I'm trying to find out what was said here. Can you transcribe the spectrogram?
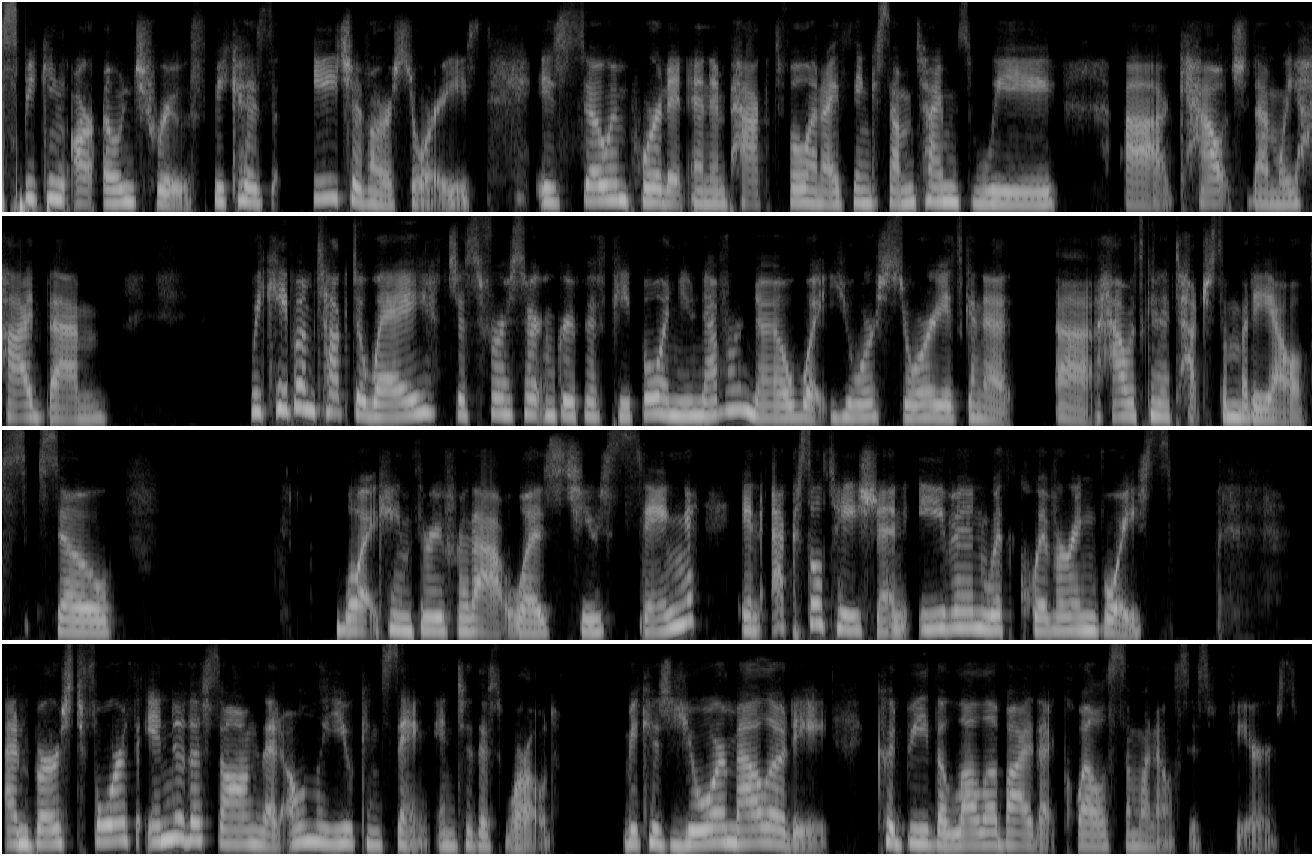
speaking our own truth because each of our stories is so important and impactful. And I think sometimes we uh, couch them, we hide them, we keep them tucked away just for a certain group of people. And you never know what your story is going to, uh, how it's going to touch somebody else. So, what came through for that was to sing in exultation, even with quivering voice and burst forth into the song that only you can sing into this world because your melody could be the lullaby that quells someone else's fears.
